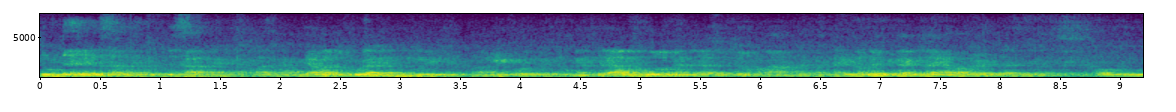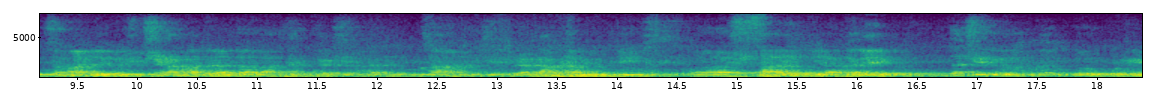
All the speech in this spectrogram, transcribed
ದೊಡ್ಡ ಕೆಲಸ ದೊಡ್ಡ ಸಾಧನೆ ಅದನ್ನು ನಾವು ಯಾವತ್ತೂ ಕೂಡ ನಮ್ಮಲ್ಲಿ ಆ, ಇಟ್ಕೊಳ್ಬೇಕು ನಂತರ ಅವ್ರು ಹೋದ ನಂತರ ಸುತ್ತೂರು ಮಹಾಂತರನ್ನ ಹೇಳೋದೇ ಬೇಕಾಗಿಲ್ಲ ಯಾವಾಗ ಹೇಳ್ತಾ ಇದ್ದೀನಿ ಅವರು ಸಮಾಜದಲ್ಲಿ ಶಿಕ್ಷಣ ಮಾತ್ರ ಅಲ್ಲ, ಆಧ್ಯಾತ್ಮಿಕ ಕ್ಷೇತ್ರ ಸಾಮಾಜಿಕ ಕ್ಷೇತ್ರ, ಗ್ರಾಮೀಣಾಭಿವೃದ್ಧಿ ಸಾಹಿತ್ಯ ಕಲೆ ಎಲ್ಲ ಕ್ಷೇತ್ರಗಳು ಕೂಡ ಕೊಡುಗೆ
